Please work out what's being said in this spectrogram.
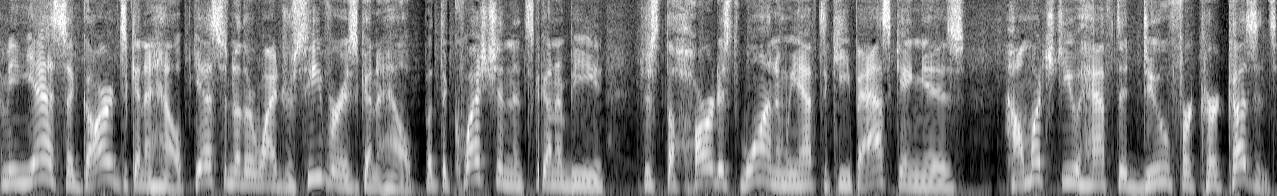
I mean, yes, a guard's going to help. Yes, another wide receiver is going to help. But the question that's going to be just the hardest one, and we have to keep asking, is how much do you have to do for Kirk Cousins?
